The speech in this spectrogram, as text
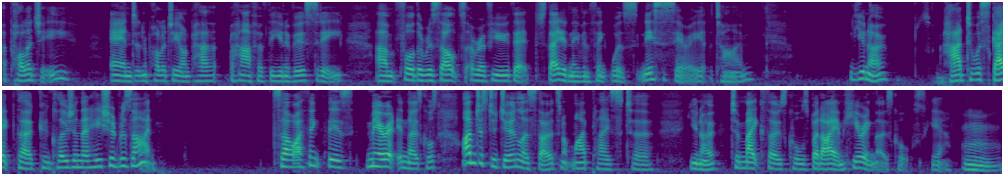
apology and an apology on behalf of the university um, for the results, a review that they didn't even think was necessary at the time. You know, hard to escape the conclusion that he should resign. So I think there's merit in those calls. I'm just a journalist, though. It's not my place to, you know, to make those calls, but I am hearing those calls. Yeah. Mm.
